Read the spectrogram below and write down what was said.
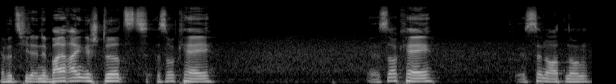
Er wird sich wieder in den Ball reingestürzt. Ist okay. Ist okay. Ist in Ordnung.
